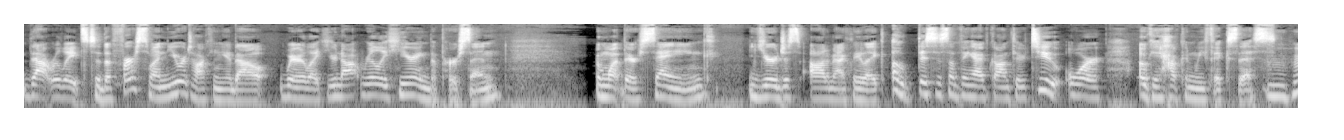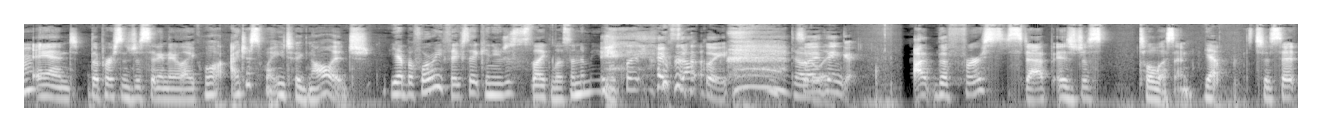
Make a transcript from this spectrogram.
that relates to the first one you were talking about, where like you're not really hearing the person and what they're saying. You're just automatically like, oh, this is something I've gone through too. Or, okay, how can we fix this? And the person's just sitting there like, well, I just want you to acknowledge Yeah, before we fix it, can you just like listen to me real quick? exactly. So I think uh, the first step is just to listen, yep. to sit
